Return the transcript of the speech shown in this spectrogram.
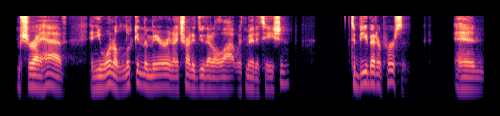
I'm sure I have, and you want to look in the mirror, and I try to do that a lot with meditation to be a better person. And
